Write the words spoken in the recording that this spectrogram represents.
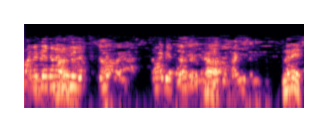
તમે બે જણા તમે બે નરેશ.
